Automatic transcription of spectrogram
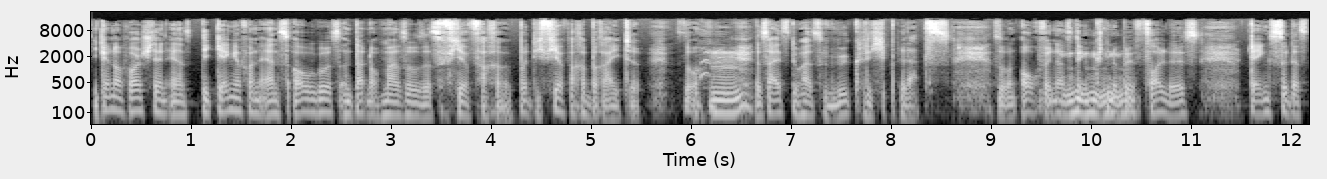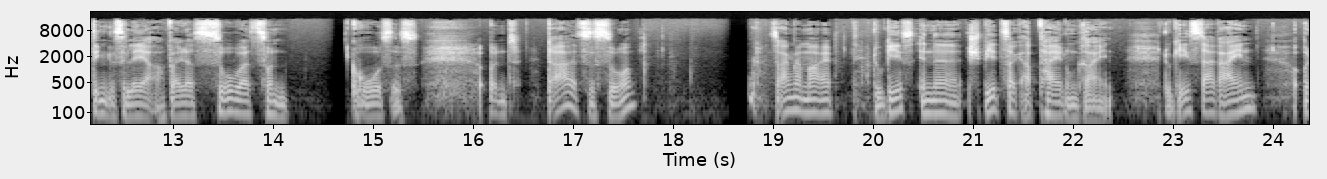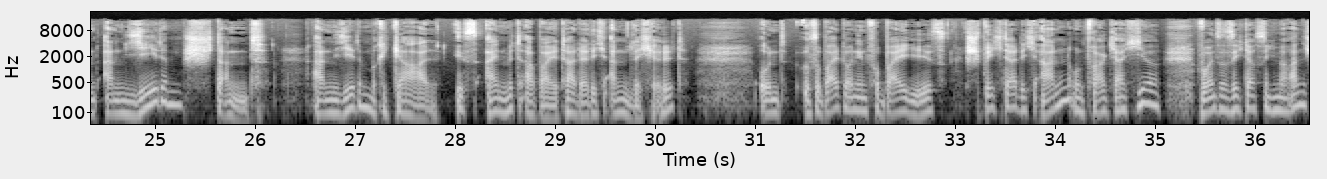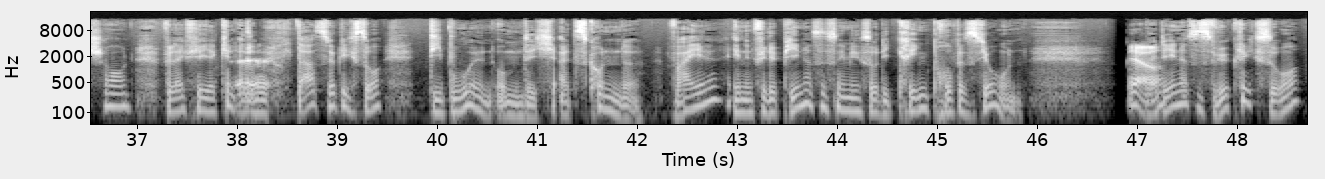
Ich kann auch vorstellen, die Gänge von Ernst August und dann nochmal so das vierfache, die vierfache Breite. So. Mhm. Das heißt, du hast wirklich Platz. So, und auch wenn das Ding knüppelvoll ist, denkst du, das Ding ist leer, weil das sowas von groß ist. Und da ist es so, sagen wir mal, du gehst in eine Spielzeugabteilung rein. Du gehst da rein und an jedem Stand, an jedem Regal ist ein Mitarbeiter, der dich anlächelt. Und sobald du an ihn vorbeigehst, spricht er dich an und fragt, ja, hier, wollen Sie sich das nicht mal anschauen? Vielleicht für Ihr Kind. Also, äh. da ist wirklich so, die buhlen um dich als Kunde. Weil in den Philippinen ist es nämlich so, die kriegen Provision. Ja. Bei denen ist es wirklich so,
